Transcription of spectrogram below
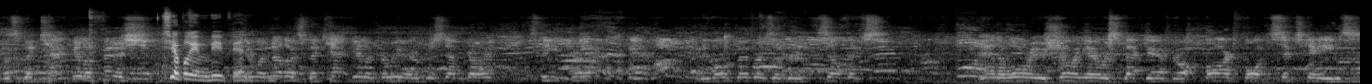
A spectacular finish Siya po yung to another spectacular career for Steph Curry, Steve Kerr, and both members of the Celtics and the Warriors showing their respect after a hard-fought six games.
